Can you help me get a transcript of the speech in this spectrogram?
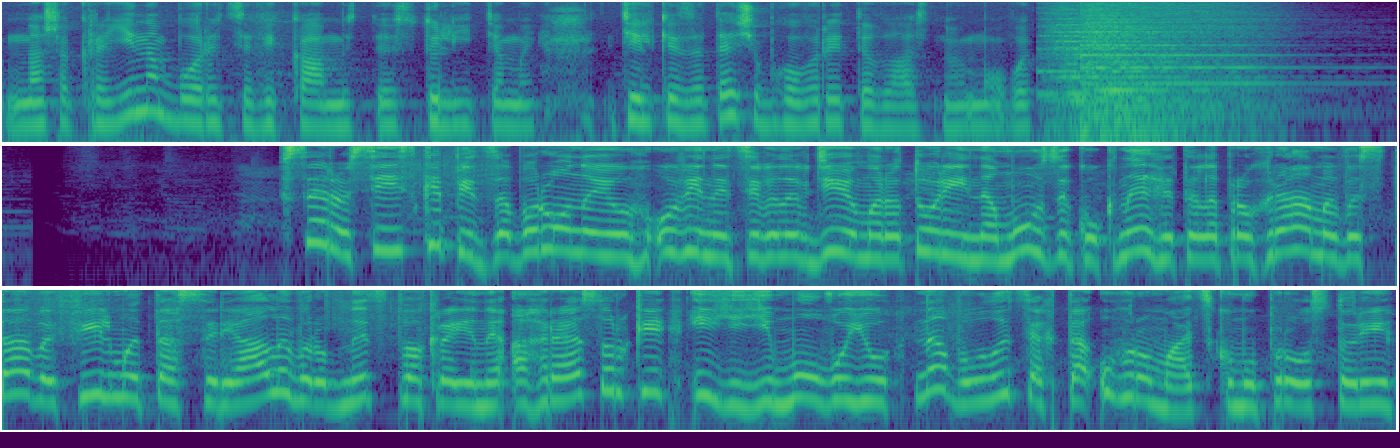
наша країна бореться віками, століттями тільки за те, щоб говорити власною мовою. Все російське під забороною. У Вінниці вели в дію мораторій на музику, книги, телепрограми, вистави, фільми та серіали виробництва країни-агресорки і її мовою на вулицях та у громадському просторі.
